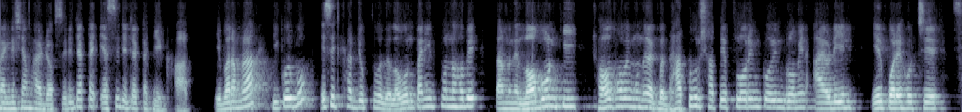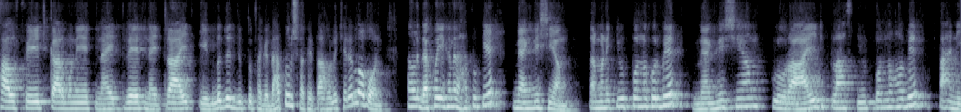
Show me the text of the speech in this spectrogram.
ম্যাগনেসিয়াম হাইড্রোক্সাইড এটা একটা অ্যাসিড এটা একটা কি ক্ষার। এবার আমরা কি করব? অ্যাসিড ক্ষার যুক্ত হলে লবণ পানি উৎপন্ন হবে তার মানে লবণ কি? সহজভাবে মনে রাখবে, ধাতুর সাথে ফ্লোরিন, ক্লোরিন, ব্রোমিন, আয়োডিন, এরপরে হচ্ছে সালফেট, কার্বনেট, নাইট্রেট, নাইট্রাইট এগুলো যদি যুক্ত থাকে ধাতুর সাথে, তাহলে সেটা লবণ। তাহলে দেখো এখানে ধাতুকে ম্যাগনেসিয়াম। তার মানে কি উৎপন্ন করবে? ম্যাগনেসিয়াম ক্লোরাইড প্লাস কি উৎপন্ন হবে? পানি।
